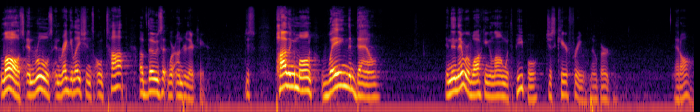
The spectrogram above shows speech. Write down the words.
laws and rules and regulations on top of those that were under their care. Just piling them on, weighing them down. And then they were walking along with the people, just carefree with no burden at all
